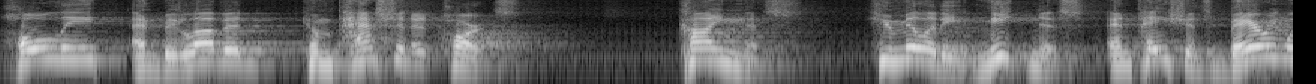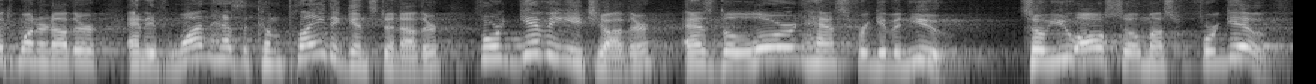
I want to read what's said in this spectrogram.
holy and beloved, compassionate hearts kindness, humility, meekness, and patience, bearing with one another, and if one has a complaint against another, forgiving each other as the Lord has forgiven you. So you also must forgive.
